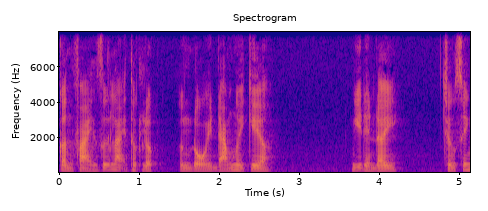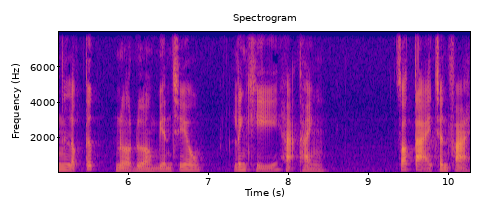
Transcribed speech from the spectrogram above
Cần phải giữ lại thực lực, ứng đối đám người kia. Nghĩ đến đây, Trường sinh lập tức nửa đường biến chiêu, Linh khí hạ thành. Rót tại chân phải,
